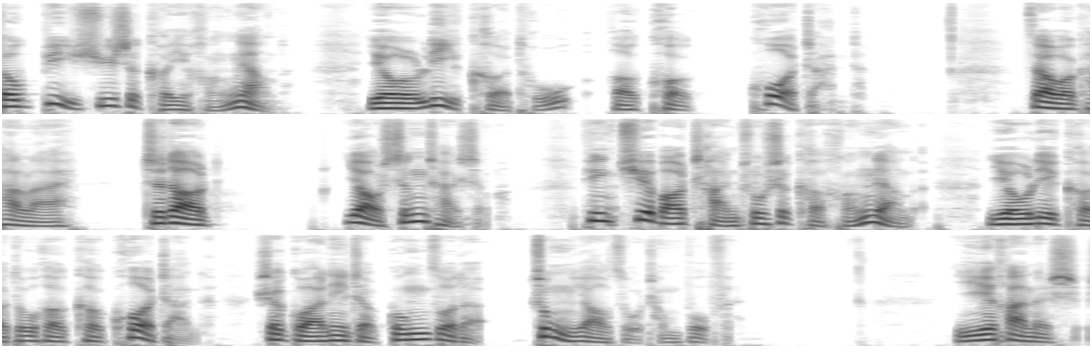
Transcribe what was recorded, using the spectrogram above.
都必须是可以衡量的、有利可图和可扩展的。在我看来，知道要生产什么，并确保产出是可衡量的、有利可图和可扩展的，是管理者工作的重要组成部分。遗憾的是，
